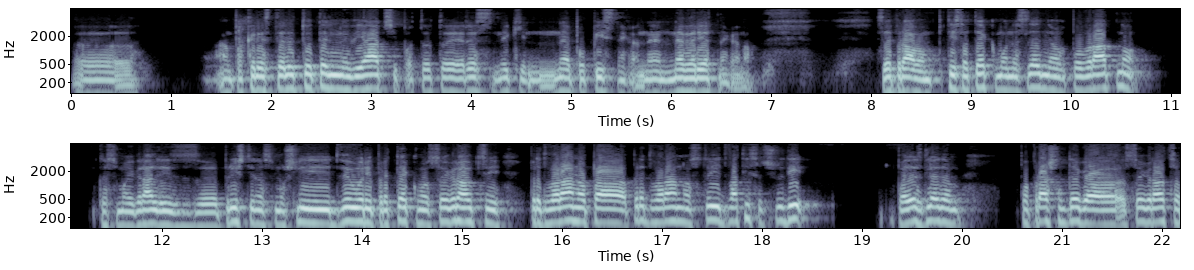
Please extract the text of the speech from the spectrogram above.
uh, ampak res te to te nevijači, pa to, to je res nekaj nepopisnega, ne, neverjetnega. No. Se pravim, tisto tekmo naslednjo povratno ko smo igrali z Prištino, smo šli dve uri pred tekmo, so igravci pred dvorano, pa pred dvorano stoji 2000 ljudi. Pa jaz gledam, pa vprašam tega soigravca,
